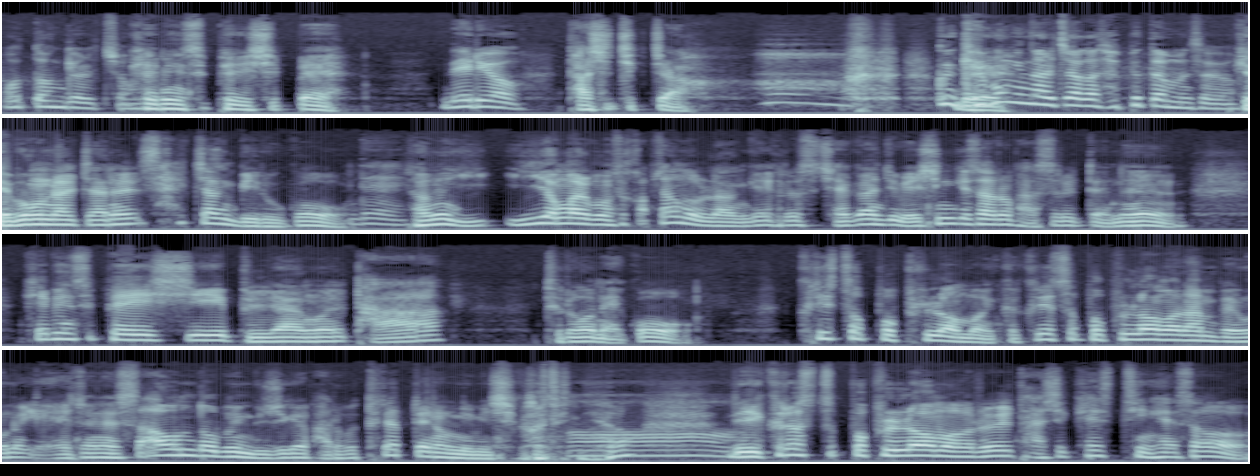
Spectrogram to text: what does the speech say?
어떤 결정? 케빈 스페이시 빼 내려. 다시 찍자. 그 네. 개봉 날짜가 잡혔다면서요. 개봉 날짜를 살짝 미루고 네. 저는 이, 이 영화를 보면서 깜짝 놀란 게 그래서 제가 이제 외신 기사로 봤을 때는 케빈 스페이시 분량을 다 들어내고 크리스토퍼 플러머, 그러니까 크리스토퍼 플러머라는 배우는 예전에 사운드 오브 뮤직에 바로 그 트랩 대령님이시거든요. 어. 근데 이 크리스토퍼 플러머를 다시 캐스팅해서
